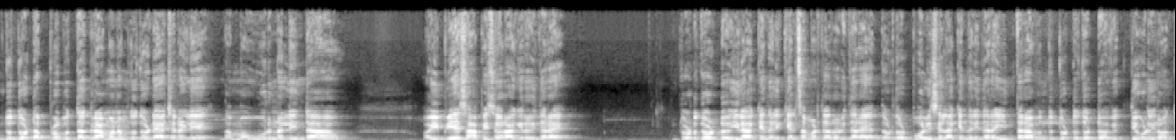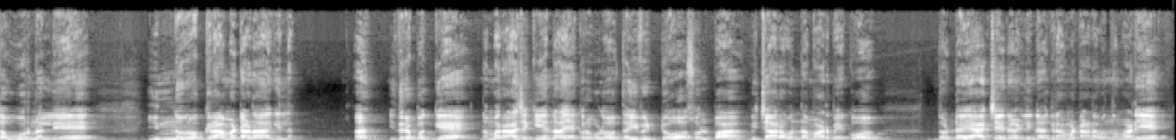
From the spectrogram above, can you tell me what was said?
ಒಂದು ದೊಡ್ಡ ಪ್ರಬುದ್ಧ ಗ್ರಾಮ ನಮ್ಮದು ದೊಡ್ಡ ಯಾಚನಹಳ್ಳಿ ನಮ್ಮ ಊರಿನಲ್ಲಿಂದ ಐ ಪಿ ಎಸ್ ಆಫೀಸರ್ ಆಗಿರೋ ಇದ್ದಾರೆ ದೊಡ್ಡ ದೊಡ್ಡ ಇಲಾಖೆಯಲ್ಲಿ ಕೆಲಸ ಮಾಡ್ತಾ ಇರೋರು ಇದ್ದಾರೆ ದೊಡ್ಡ ದೊಡ್ಡ ಪೊಲೀಸ್ ಇಲಾಖೆನಲ್ಲಿ ಇದ್ದಾರೆ ಇಂಥರ ಒಂದು ದೊಡ್ಡ ದೊಡ್ಡ ವ್ಯಕ್ತಿಗಳು ಇರೋವಂಥ ಊರಿನಲ್ಲಿ ಇನ್ನೂ ಗ್ರಾಮಠಾಣ ಆಗಿಲ್ಲ. ಹಾಂ ಇದರ ಬಗ್ಗೆ ನಮ್ಮ ರಾಜಕೀಯ ನಾಯಕರುಗಳು ದಯವಿಟ್ಟು ಸ್ವಲ್ಪ ವಿಚಾರವನ್ನು ಮಾಡಬೇಕು. ದೊಡ್ಡ ಯಾಚೇನಹಳ್ಳಿನ ಗ್ರಾಮ ಠಾಣವನ್ನು ಮಾಡಿ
